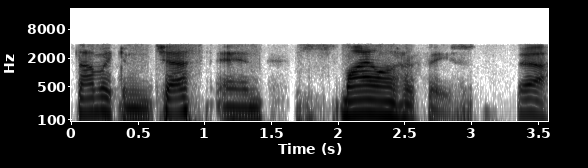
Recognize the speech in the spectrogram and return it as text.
stomach and chest and smile on her face. yeah.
